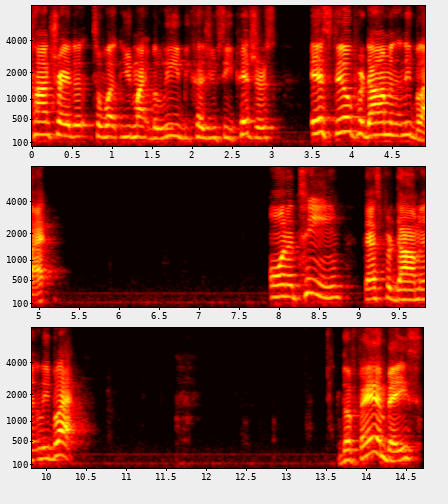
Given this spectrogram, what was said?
contrary to, to what you might believe because you see pictures, is still predominantly black on a team that's predominantly black. the fan base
